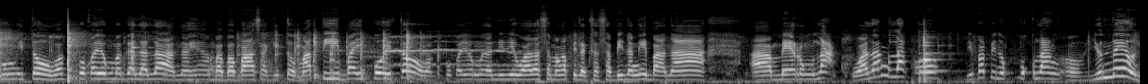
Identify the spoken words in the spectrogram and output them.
kung ito. Huwag po kayong mag-alala na mababasag ito. Matibay po ito. Huwag po kayong naniniwala sa mga pinagsasabi ng iba na ah, merong lock. Walang lock, oh. Di ba pinukpuk lang, oh. Yun na yun.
